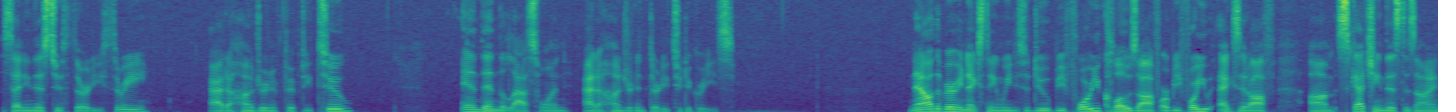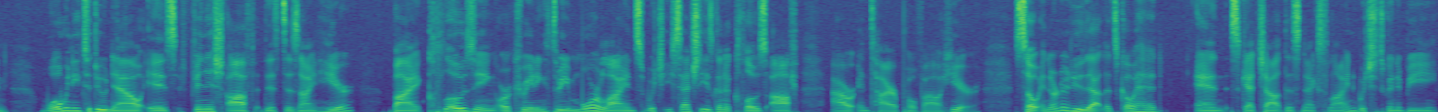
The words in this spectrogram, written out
setting this to 33 at 152, and then the last one at 132 degrees. Now the very next thing we need to do before you close off or before you exit off um, sketching this design, what we need to do now is finish off this design here by closing or creating three more lines, which essentially is going to close off our entire profile here. So in order to do that, let's go ahead and sketch out this next line, which is going to be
